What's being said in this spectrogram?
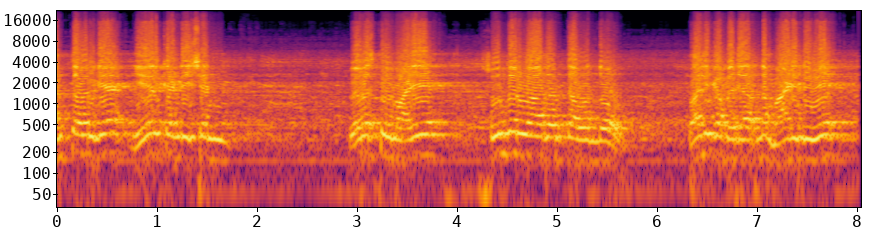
ಅಂಥವ್ರಿಗೆ ಏರ್ ಕಂಡೀಷನ್ ವ್ಯವಸ್ಥೆ ಮಾಡಿ ಸುಂದರವಾದಂತ ಒಂದು ಪಾಲಿಕಾ ಬಜಾರ್ನ ಮಾಡಿದ್ದೀವಿ.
